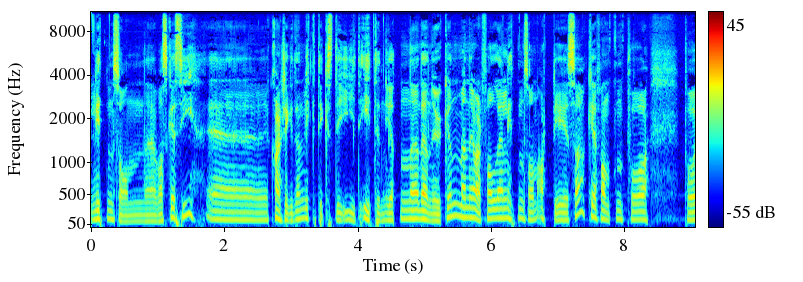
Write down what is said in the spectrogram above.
liten sånn, eh, hva skal jeg si eh, Kanskje ikke den viktigste IT-nyheten denne uken, men i hvert fall en liten sånn artig sak. Jeg fant den på på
